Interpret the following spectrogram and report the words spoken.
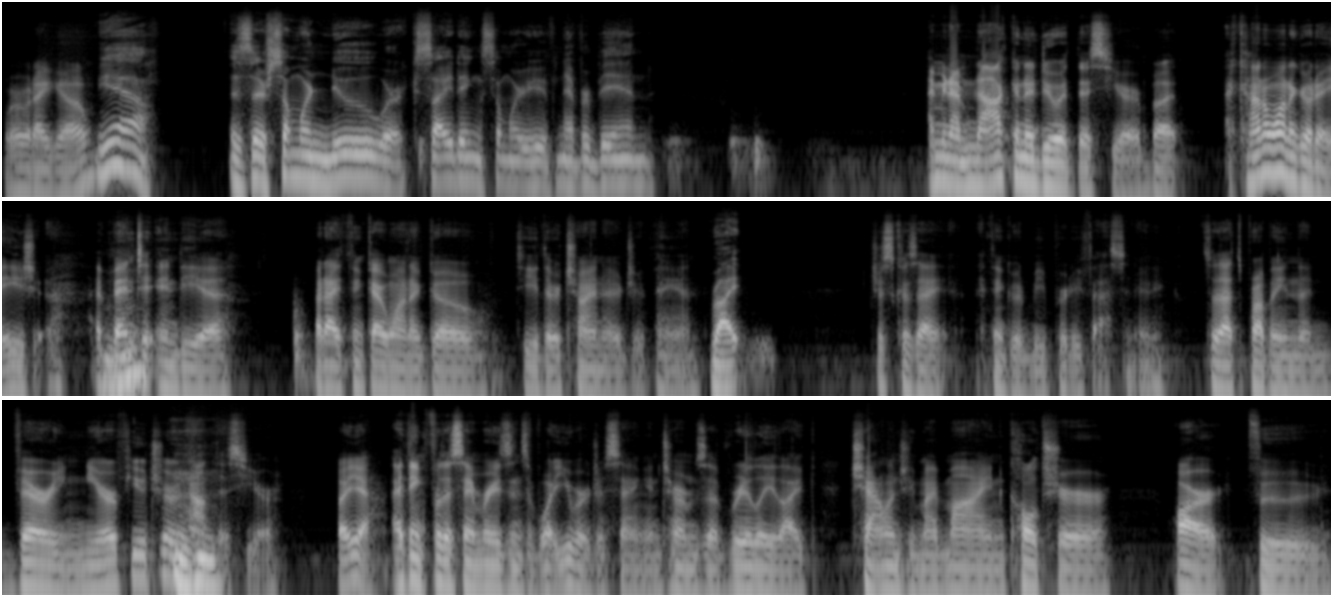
Where would I go? yeah, is there somewhere new or exciting, somewhere you've never been? I mean, I'm not going to do it this year, but I kind of want to go to Asia. I've been Mhm. to India, but I think I want to go to either China or Japan Right. just because I, I think it would be pretty fascinating. So that's probably in the very near future, Mhm. not this year. But yeah, I think for the same reasons of what you were just saying in terms of really like challenging my mind, culture, art, food.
